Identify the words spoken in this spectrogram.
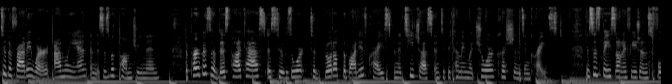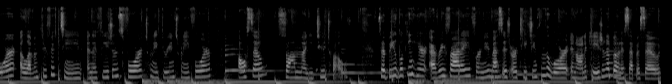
to the Friday Word. I'm Leanne, and this is with Palm Tree Men. The purpose of this podcast is to exhort, to build up the body of Christ, and to teach us into becoming mature Christians in Christ. This is based on Ephesians 4 11 through 15 and Ephesians 4 23 and 24, also Psalm 92 12. So be looking here every Friday for a new message or teaching from the Lord, and on occasion, a bonus episode.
